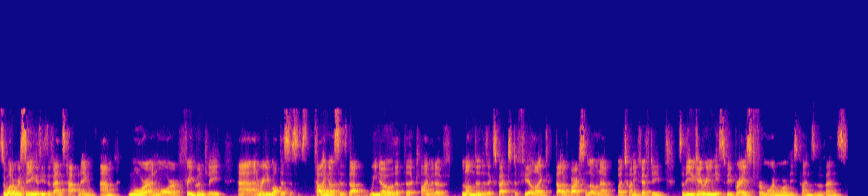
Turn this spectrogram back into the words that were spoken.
So what we're seeing is these events happening um, more and more frequently. Uh, and really, what this is telling us is that we know that the climate of London is expected to feel like that of Barcelona by 2050. So the UK really needs to be braced for more and more of these kinds of events.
